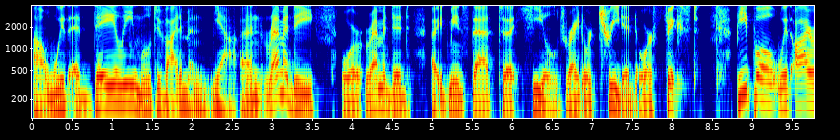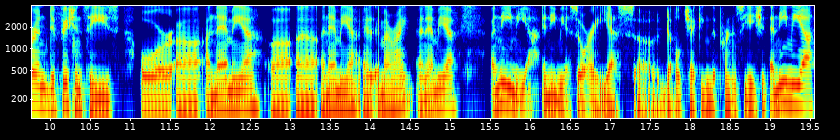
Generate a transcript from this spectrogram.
uh, with a daily multivitamin. Yeah. And remedy or remedied, uh, it means that uh, healed, right? Or treated or fixed. People with iron deficiencies or uh, anemia, uh, uh, anemia, am I right? Anemia, anemia, anemia. Sorry, yes, uh, double checking the pronunciation. Anemia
